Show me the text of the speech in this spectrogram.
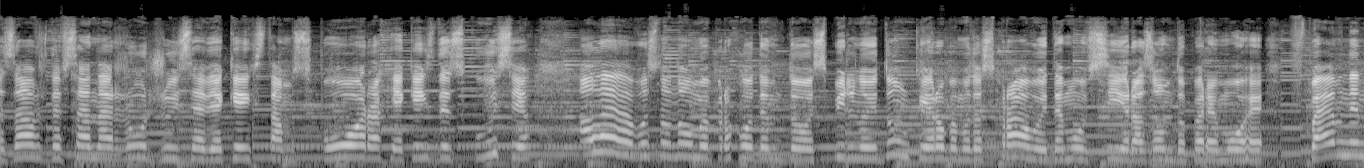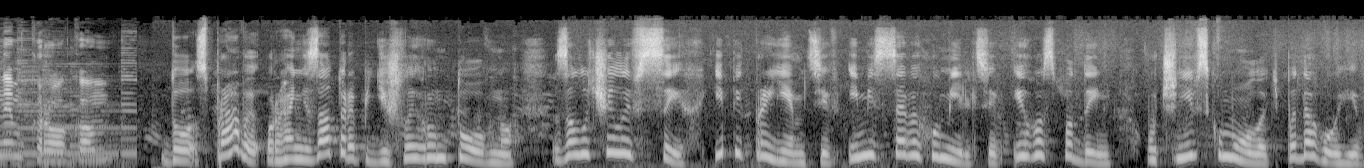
Завжди все народжується в якихось там спорах, якихось дискусіях. Але в основному ми приходимо до спільної думки робимо до справи. Йдемо всі разом до перемоги впевненим кроком. До справи організатори підійшли ґрунтовно, залучили всіх і підприємців, і місцевих умільців, і господинь, учнівську молодь, педагогів.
